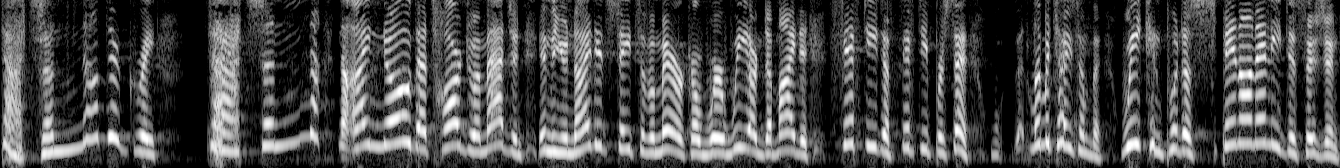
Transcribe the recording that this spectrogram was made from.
That's another great. That's enough. Now, I know that's hard to imagine in the United States of America where we are divided 50 to 50%. Let me tell you something. We can put a spin on any decision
